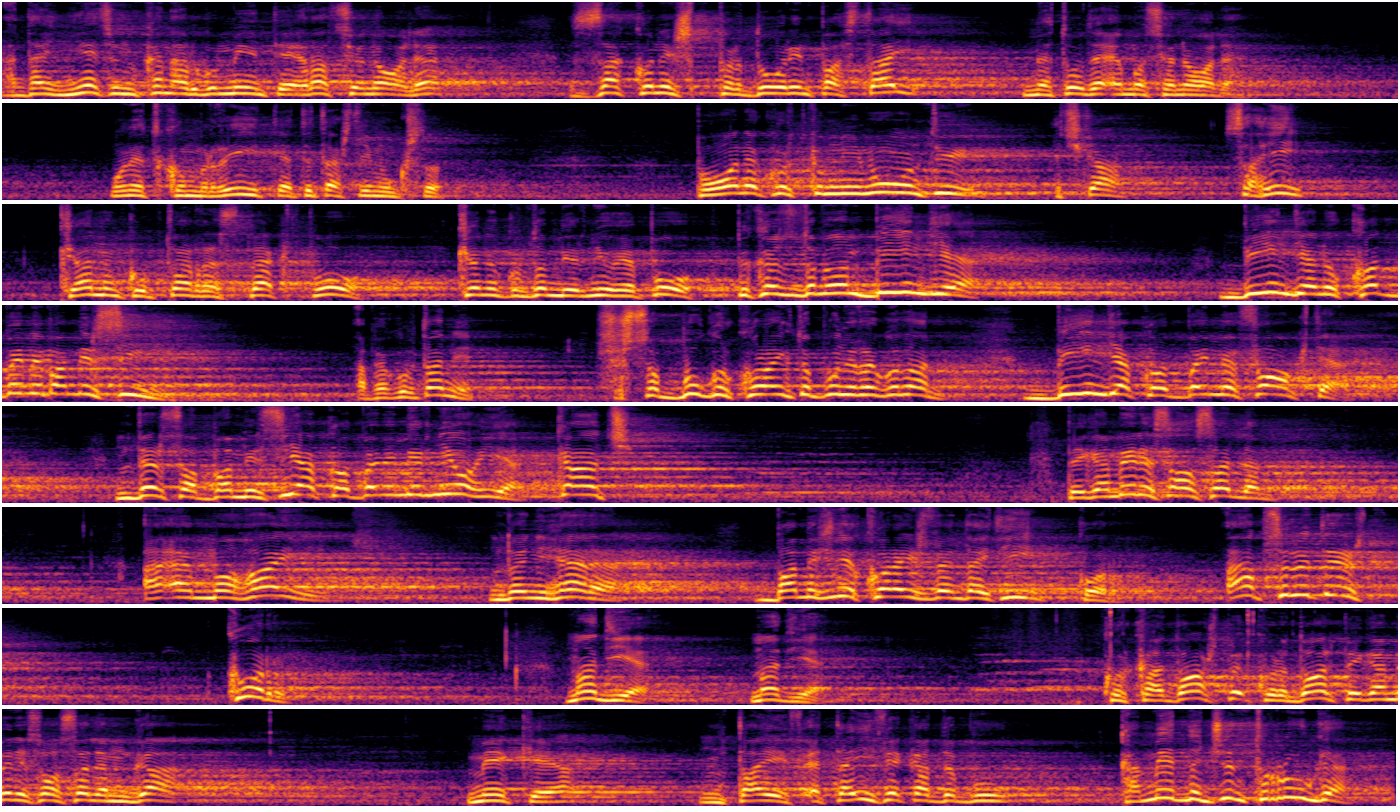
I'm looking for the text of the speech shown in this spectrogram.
Prandaj njerëzit që nuk kanë argumente racionale, zakonisht përdorin pastaj metoda emocionale. Unë të kum rritë e ti tash mu kështu. Po ani kur të kum nimu ty, e çka? Sahi, kjo nënkupton respekt po, kjo nënkupton mirënjohje po, por kjo s'domethonë bindje. Bindja nuk ka të bëjë me bamirësinë. A po kuptoni? Sa bukur Kurani këto punë i rregullon. Bindja ka të bëjë me fakte. Ndërsa bamirësia ka të bëjë me mirënjohje. Kaq. Pejgamberi sa sallam a e mohoi ndonjëherë bamirësinë e Kurejshëve ndaj tij? Kurrë. Absolutisht. Kurrë. Madje, madje, kur ka dashë, kur ka dalë pejgamberi s.a.s. nga Mekkeja, në Taif, e Taifi e ka dëbu, ka metë në gjysë të rrugës.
